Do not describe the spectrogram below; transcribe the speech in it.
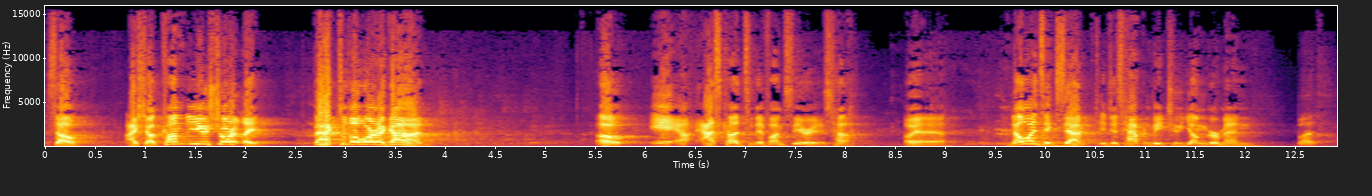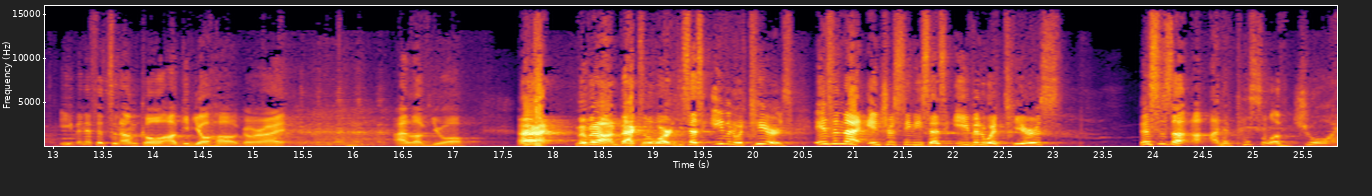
So, I shall come to you shortly. Back to the Word of God. Oh, ask Hudson if I'm serious. Huh. Oh, yeah, yeah. No one's exempt. It just happened to be two younger men. But even if it's an uncle, I'll give you a hug, all right? I love you all. All right, moving on. Back to the word. He says, even with tears. Isn't that interesting? He says, even with tears. This is a, a, an epistle of joy.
